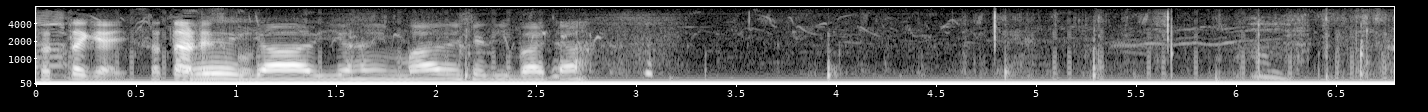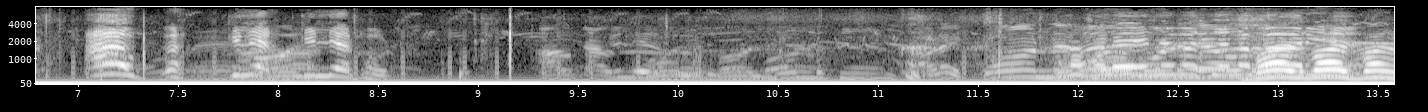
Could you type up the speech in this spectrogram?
सत्ता क्या है सत्ता यार यही मारे छड़ी बाचा बस बस ग्लास बस बस बस।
